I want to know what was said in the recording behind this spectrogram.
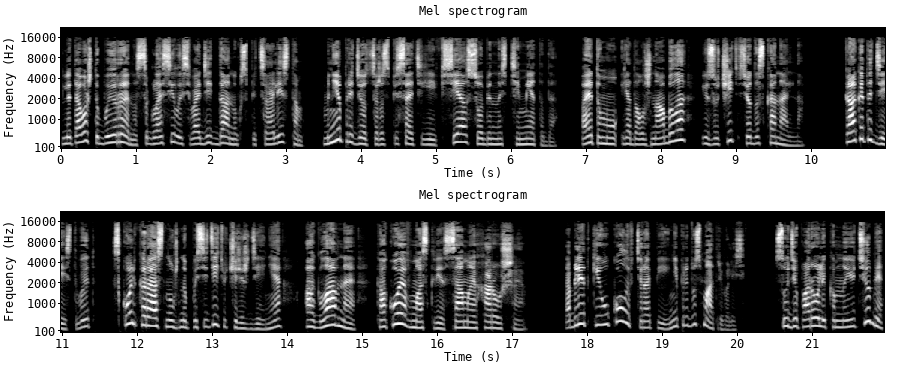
Для того, чтобы Ирена согласилась водить Дану к специалистам, мне придется расписать ей все особенности метода. Поэтому я должна была изучить все досконально. Как это действует, сколько раз нужно посетить учреждение, а главное, какое в Москве самое хорошее. Таблетки и уколы в терапии не предусматривались. Судя по роликам на YouTube,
